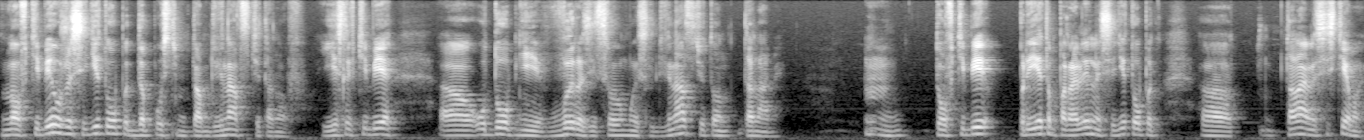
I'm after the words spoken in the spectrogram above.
но в тебе уже сидит опыт, допустим, там 12 тонов. Если в тебе э, удобнее выразить свою мысль 12 тон, тонами, то в тебе при этом параллельно сидит опыт э, тональной системы.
